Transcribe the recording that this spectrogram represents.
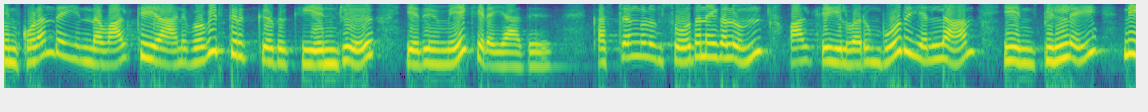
என் குழந்தை இந்த வாழ்க்கையை அனுபவித்திருக்கிறதுக்கு என்று எதுவுமே கிடையாது. கஷ்டங்களும் சோதனைகளும் வாழ்க்கையில் வரும்போது எல்லாம் என் பிள்ளை நீ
